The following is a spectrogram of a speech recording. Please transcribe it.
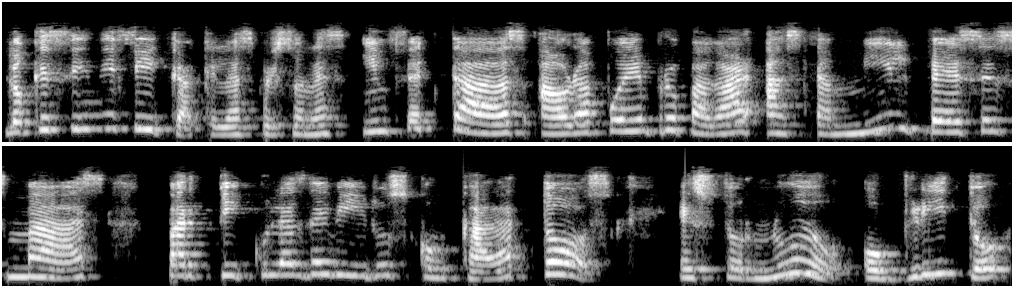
lo que significa que las personas infectadas ahora pueden propagar hasta mil veces más partículas de virus con cada tos, estornudo o grito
